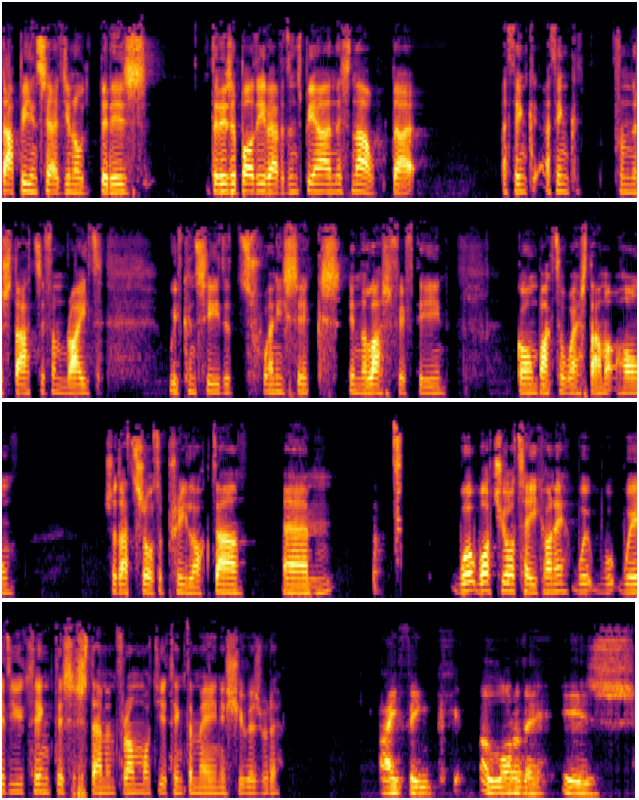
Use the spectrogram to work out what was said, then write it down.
That being said, you know there is there is a body of evidence behind this now that I think I think from the stats, if I'm right, we've conceded 26 in the last 15, going back to West Ham at home. So that's sort of pre-lockdown. Um, what, what's your take on it? Where, where, do you think this is stemming from? What do you think the main issue is with it? I think a lot of it is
